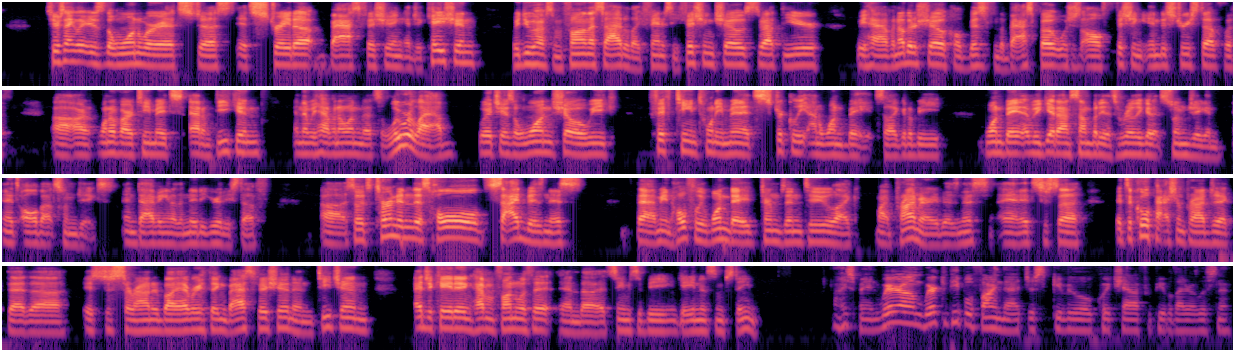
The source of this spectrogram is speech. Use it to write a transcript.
Serious Angler is the one where it's just it's straight up bass fishing education. We do have some fun on the side with like fantasy fishing shows throughout the year. We have another show called Business from the Bass Boat, which is all fishing industry stuff with uh, our, one of our teammates, Adam Deacon. And then we have another one that's Lure Lab, which is a one show a week, 15, 20 minutes strictly on one bait. So like it'll be one bait that we get on somebody that's really good at swim jigging and it's all about swim jigs and diving into the nitty gritty stuff. Uh, so it's turned into this whole side business that I mean, hopefully one day turns into like my primary business. And it's just a it's a cool passion project that uh, is just surrounded by everything bass fishing and teaching educating, having fun with it, and uh, it seems to be gaining some steam. Nice man. Where um where can people find that? Just give it a little quick shout out for people that are listening.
